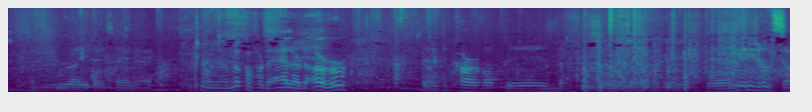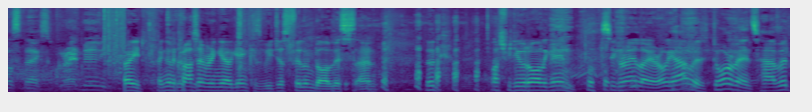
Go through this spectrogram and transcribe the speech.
Some right, I'd say anyway. I'm looking for the L or the R. So I think the curve up is the Usual suspects. Great movie. Right, I'm going to cross everything out again because we just filmed all this and look, watch me do it all again. Cigarette lighter, oh we have it. Door vents, have it.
